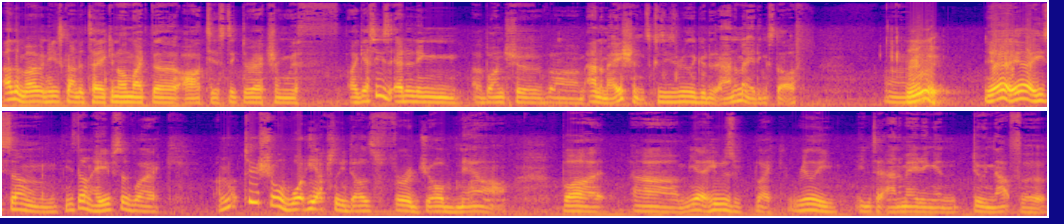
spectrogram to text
at the moment, he's kind of taken on like the artistic direction with. I guess he's editing a bunch of um, animations because he's really good at animating stuff. Really? Yeah, yeah, he's um he's done heaps of like I'm not too sure what he actually does for a job now, but um, yeah, he was like really into animating and doing that for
